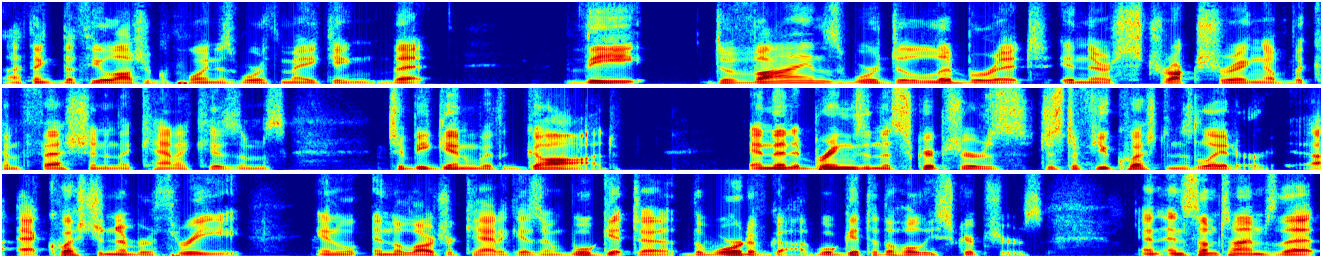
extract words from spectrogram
I think the theological point is worth making that the divines were deliberate in their structuring of the confession and the catechisms to begin with God. And then it brings in the scriptures just a few questions later. At question number three in, in the larger catechism, we'll get to the Word of God, we'll get to the Holy Scriptures. And, and sometimes that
